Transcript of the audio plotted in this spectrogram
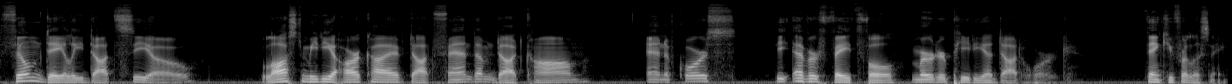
filmdaily.co, lostmediaarchive.fandom.com, and of course, the ever faithful murderpedia.org. Thank you for listening,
